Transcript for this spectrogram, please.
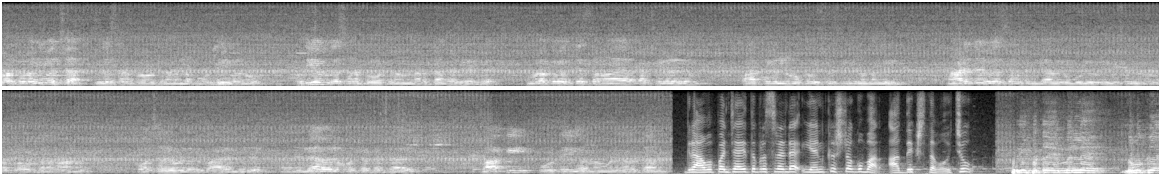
അവർ തുടങ്ങിവെച്ച വികസന പ്രവർത്തനങ്ങളുടെ പൂർത്തീകരണവും പുതിയ വികസന പ്രവർത്തനങ്ങൾ നടത്താൻ കഴിയട്ടെ. നമ്മളൊക്കെ വ്യത്യസ്തമായ കക്ഷികളിലും പാർട്ടികളിലും ഒക്കെ വിശ്വസിക്കുന്നുണ്ടെങ്കിലും നാടിന്റെ വികസനത്തിൽ എല്ലാവരും കൂടി ഒരുമിച്ച് നിന്നുള്ള പ്രവർത്തനമാണ് ഓച്ചറയുടെ ഒരു പാരമ്പര്യം. അതിനെല്ലാവരും ഒറ്റക്കെട്ടായി ബാക്കി പൂർത്തീകരണം കൂടി നടത്താൻ ഗ്രാമപഞ്ചായത്ത് പ്രസിഡന്റ് എൻ കൃഷ്ണകുമാർ അധ്യക്ഷത വഹിച്ചു. പ്രിയപ്പെട്ട എം എൽ എ നമുക്ക്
